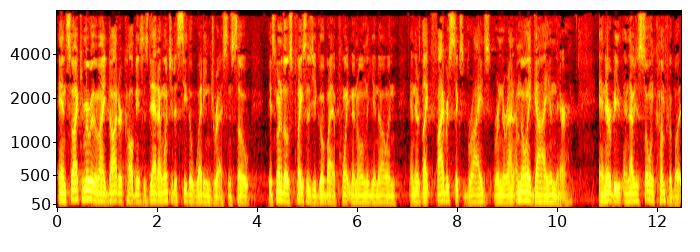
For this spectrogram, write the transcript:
And so I can remember when my daughter called me and says, Dad, I want you to see the wedding dress. And so it's one of those places you go by appointment only, you know, and, and there's like five or six brides running around. I'm the only guy in there. And everybody, and I was just so uncomfortable,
